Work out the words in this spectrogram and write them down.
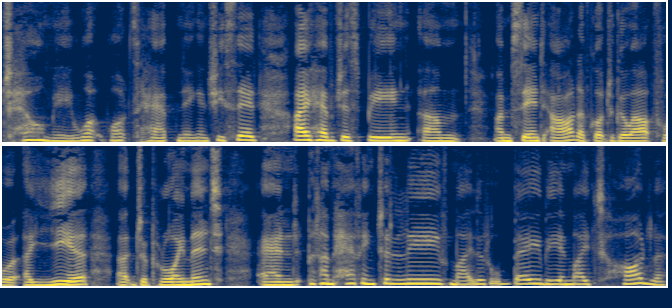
"Tell me what what's happening." And she said, "I have just been. Um, I'm sent out. I've got to go out for a year uh, deployment." And but I'm having to leave my little baby and my toddler.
